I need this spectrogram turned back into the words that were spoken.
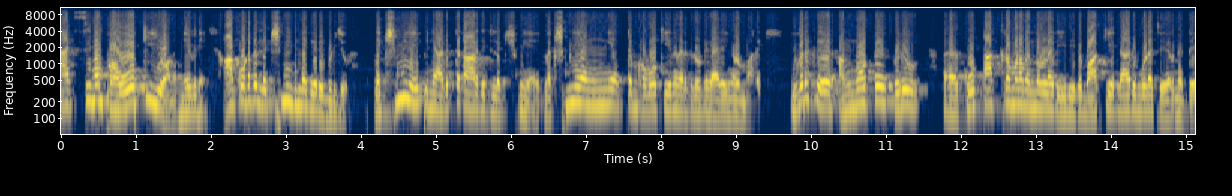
മാക്സിമം പ്രൊവോക്ക് ചെയ്യുവാണ് നെവിനെ. ആ കൂട്ടത്തിൽ ലക്ഷ്മി പിന്നെ കയറി പിടിച്ചു. ലക്ഷ്മിയെ പിന്നെ അടുത്ത ടാർഗറ്റ് ലക്ഷ്മിയായി ലക്ഷ്മിയെ അങ്ങേയറ്റം പ്രൊവോക്ക് ചെയ്യുന്ന തരത്തിലോട്ട് കാര്യങ്ങൾ മാറി. ഇവർക്ക് അങ്ങോട്ട് ഒരു കൂട്ടാക്രമണം എന്നുള്ള രീതിയിൽ ബാക്കി എല്ലാവരും കൂടെ ചേർന്നിട്ട്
